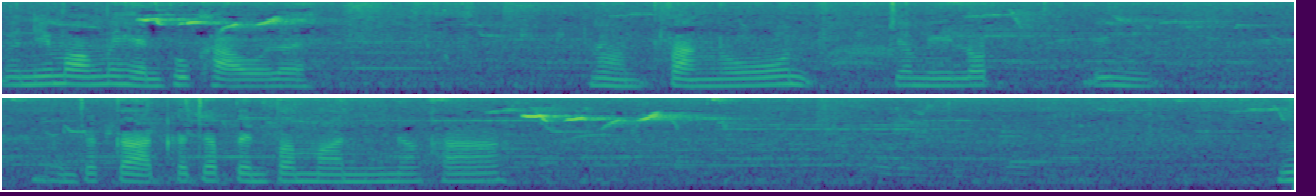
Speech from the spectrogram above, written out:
วันนี้มองไม่เห็นภูเขาเลยนอนฝั่งนู้นจะมีรถวิ่งบรรยากาศก็จะเป็นประมาณนี้นะคะอื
